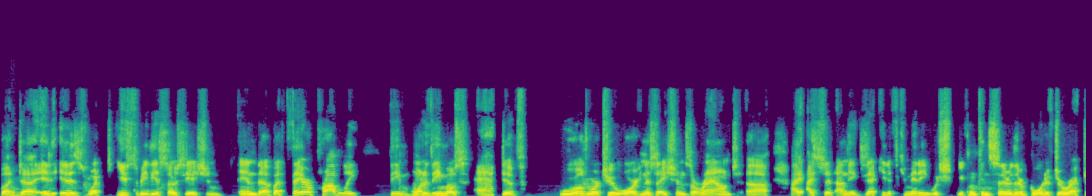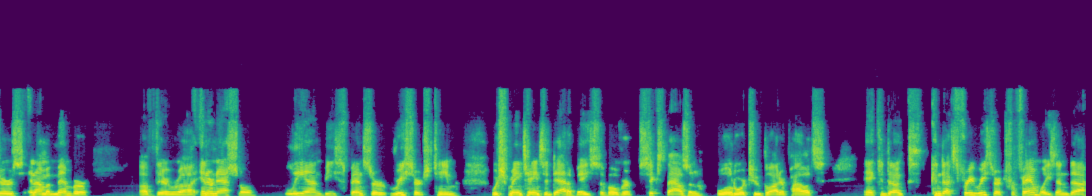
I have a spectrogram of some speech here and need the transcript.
but oh. uh, it, it is what used to be the association. And uh, but they are probably the one of the most active World War II organizations around. Uh, I, I, sit on the executive committee, which you can consider their board of directors, and I'm a member of their uh, international Leon B. Spencer research team, which maintains a database of over 6,000 World War II glider pilots and conducts conducts free research for families. And uh,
